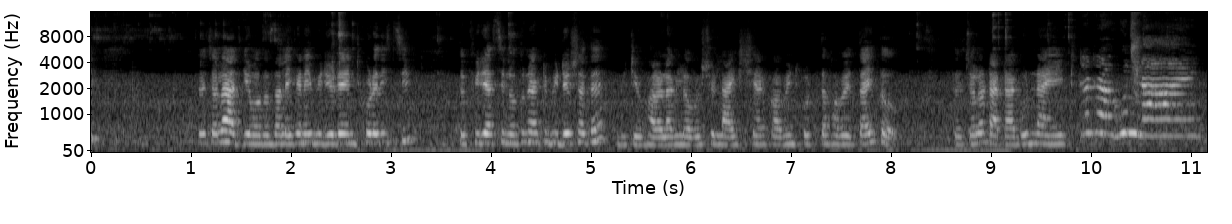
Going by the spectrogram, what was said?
তো চলো, আজকের মতন তাহলে এখানে ভিডিওটা এন্ড করে দিচ্ছি। তো ফিরে আসছি নতুন একটা ভিডিওর সাথে। ভিডিও ভালো লাগলে অবশ্যই লাইক শেয়ার কমেন্ট করতে হবে, তাই তো? তো চলো, tata good night tata good night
